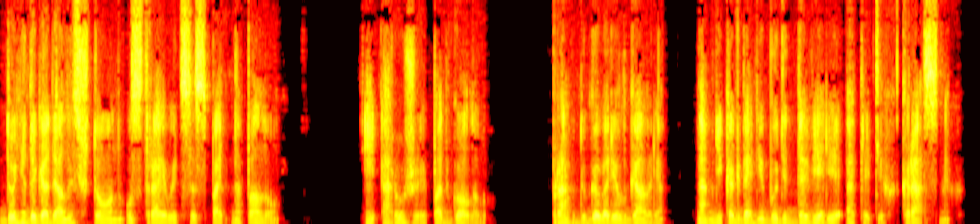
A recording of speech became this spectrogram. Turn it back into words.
Дуня догадалась, что он устраивается спать на полу. И оружие под голову. Правду говорил Гавря, нам никогда не будет доверия от этих красных.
